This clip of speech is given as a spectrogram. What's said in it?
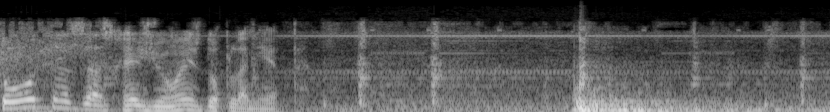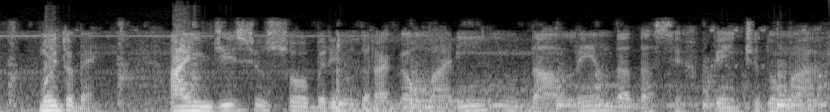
todas as regiões do planeta. Muito bem. Há indícios sobre o dragão marinho da lenda da serpente do mar.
